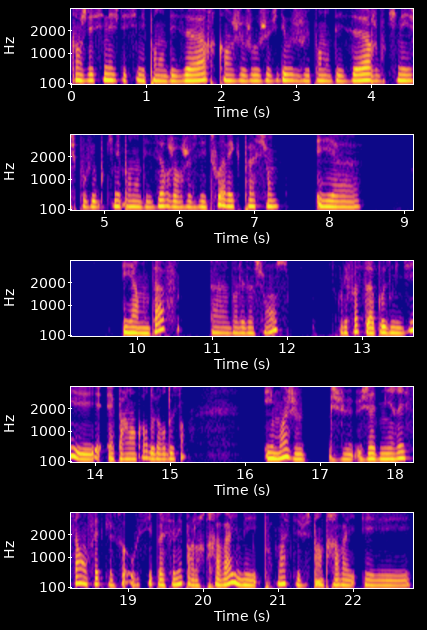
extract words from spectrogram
quand je dessinais, je dessinais pendant des heures. Quand je jouais aux jeux vidéo, je jouais pendant des heures. Je bouquinais, je pouvais bouquiner pendant des heures. Genre, je faisais tout avec passion. Et euh, et à mon taf, euh, dans les assurances, des fois c'était la pause midi et elle parle encore de leur dossier. Et moi, je je j'admirais ça en fait qu'elles soient aussi passionnées par leur travail mais pour moi c'était juste un travail et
